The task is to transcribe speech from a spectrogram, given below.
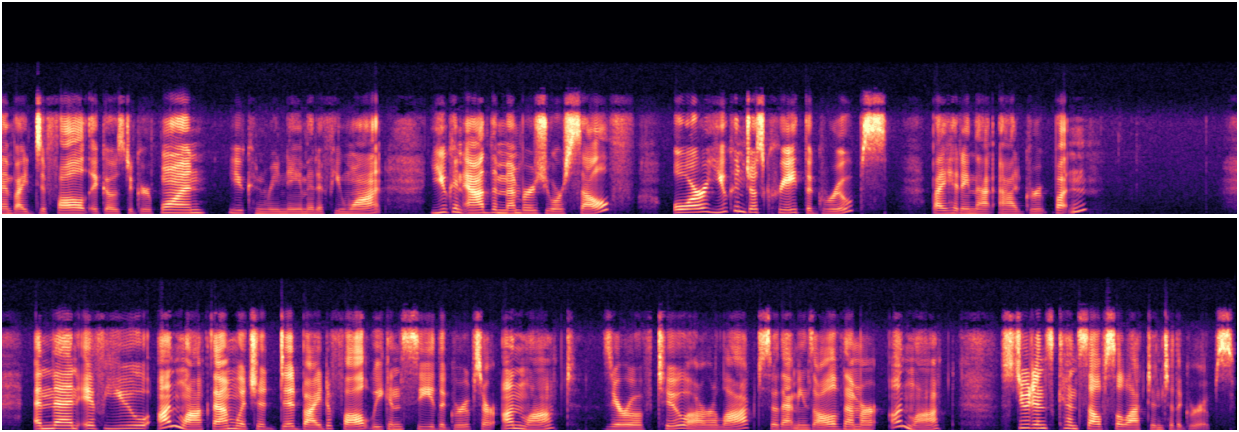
and by default it goes to group one. You can rename it if you want. You can add the members yourself or you can just create the groups by hitting that add group button. And then if you unlock them, which it did by default, we can see the groups are unlocked. Zero of two are locked, so that means all of them are unlocked. Students can self-select into the groups.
